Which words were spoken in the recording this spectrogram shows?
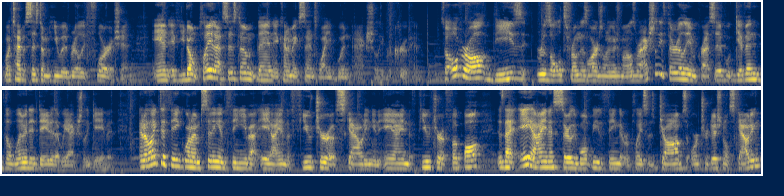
what type of system he would really flourish in. And if you don't play that system, then it kind of makes sense why you wouldn't actually recruit him. So overall, these results from this large language models were actually thoroughly impressive given the limited data that we actually gave it. And I like to think when I'm sitting and thinking about AI in the future of scouting and AI in the future of football, is that AI necessarily won't be the thing that replaces jobs or traditional scouting,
